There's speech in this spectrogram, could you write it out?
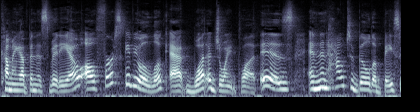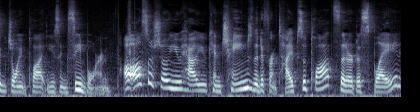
Coming up in this video, I'll first give you a look at what a joint plot is, and then how to build a basic joint plot using Seaborn. I'll also show you how you can change the different types of plots that are displayed,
